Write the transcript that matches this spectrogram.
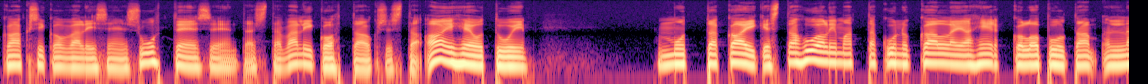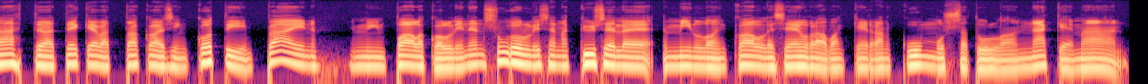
kaksikon väliseen suhteeseen tästä välikohtauksesta aiheutui – mutta kaikesta huolimatta, kun Kalle ja Herkko lopulta lähtöä tekevät takaisin kotiin päin, niin palkollinen surullisena kyselee, milloin Kalle seuraavan kerran kummussa tullaan näkemään.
